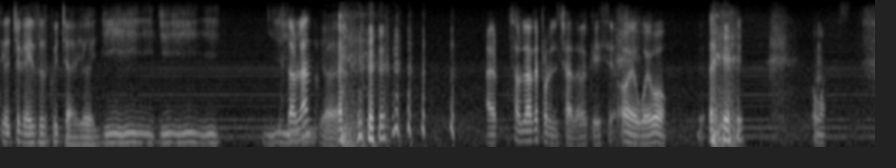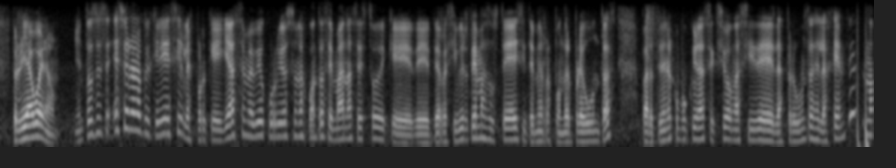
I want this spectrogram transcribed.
De hecho que ahí se escucha. Yo, ¿Está hablando? A ver, vamos a hablarle por el chat, a ver qué dice. Oye, huevo. Pero ya bueno, entonces eso era lo que quería decirles, porque ya se me había ocurrido hace unas cuantas semanas esto de que de, de recibir temas de ustedes y también responder preguntas, para tener como que una sección así de las preguntas de la gente, no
